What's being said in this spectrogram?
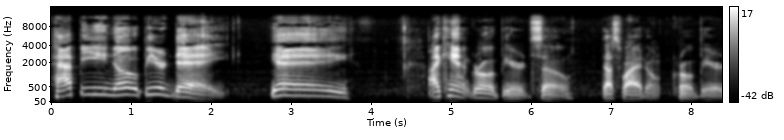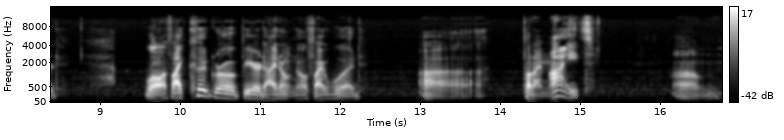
happy No Beard Day. Yay. I can't grow a beard, so that's why I don't grow a beard. Well, if I could grow a beard, I don't know if I would. Uh, but I might. Um,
